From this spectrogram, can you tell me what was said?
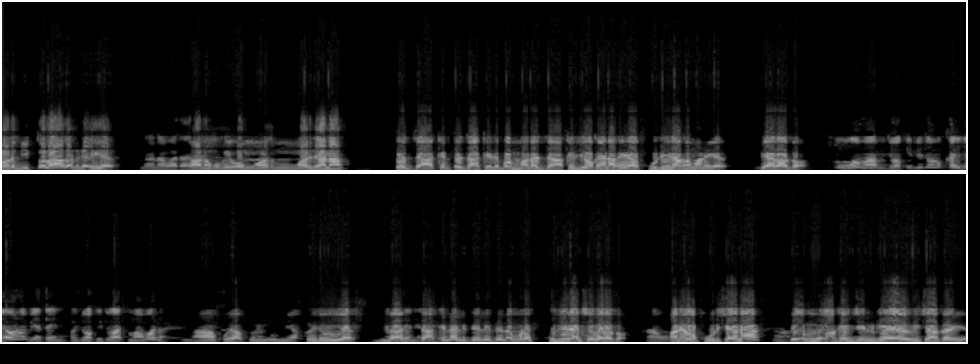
મને બીક તો લાગે જ કરી યાર. તાનો કોઈ એવો માણસ મરી જાય ને. તો જાકેટ તો જાકેટ પણ મને જાકેટ જેવો કઈ નાખે યાર. કૂટી નાખે મને યાર પેલા તો. હું આમાં જોકી લીધું ખાઈ લેવાનો બે ત્રણ પણ જોકી હાથમાં આવે ને. ના કોઈ આવતું નહીં હું નેકળી જવું યાર. જાકેટ ના લીધે લીધે તો મને કૂટી નાખશે પેલા તો. અને એવો કૂટશે ને તે હું આખી જિંદગી વિચાર કરી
